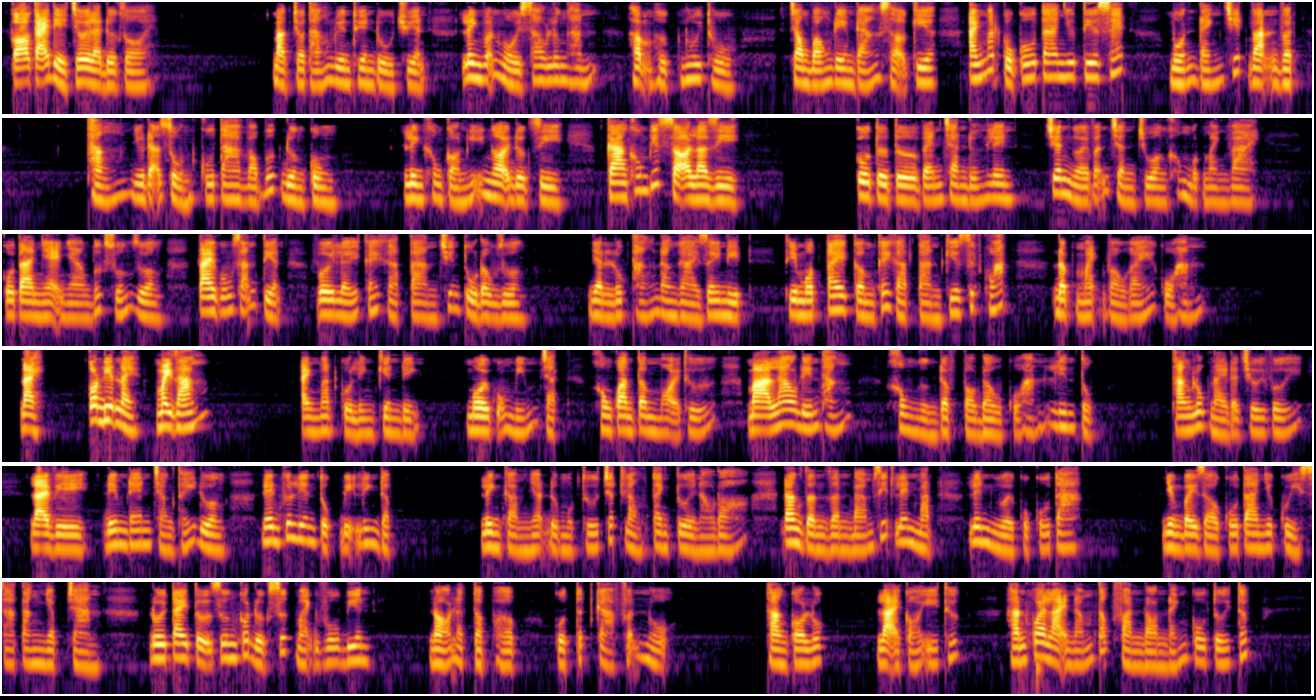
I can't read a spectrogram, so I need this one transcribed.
Có cái để chơi là được rồi. Mặc cho Thắng luyên thuyên đủ chuyện, Linh vẫn ngồi sau lưng hắn, hậm hực nuôi thù. Trong bóng đêm đáng sợ kia, ánh mắt của cô ta như tia sét, muốn đánh chết vạn vật. Thắng như đã dồn cô ta vào bước đường cùng. Linh không còn nghĩ ngợi được gì, càng không biết sợ là gì. Cô từ từ vén chăn đứng lên, trên người vẫn trần chuồng không một mảnh vải. Cô ta nhẹ nhàng bước xuống giường, tay cũng sẵn tiện với lấy cái gạt tàn trên tủ đầu giường. Nhân lúc Thắng đang gài dây nịt, thì một tay cầm cái gạt tàn kia dứt khoát, đập mạnh vào gáy của hắn. Này, con điên này, mày dám? Ánh mắt của Linh kiên định, môi cũng mím chặt, không quan tâm mọi thứ, mà lao đến Thắng, không ngừng đập vào đầu của hắn liên tục. Thắng lúc này đã chơi với, lại vì đêm đen chẳng thấy đường, nên cứ liên tục bị Linh đập. Linh cảm nhận được một thứ chất lỏng tanh tươi nào đó đang dần dần bám rít lên mặt, lên người của cô ta. Nhưng bây giờ cô ta như quỷ sa tăng nhập tràn, đôi tay tự dưng có được sức mạnh vô biên. Nó là tập hợp của tất cả phẫn nộ. Thằng có lúc lại có ý thức, hắn quay lại nắm tóc phàn đòn đánh cô tới tấp.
